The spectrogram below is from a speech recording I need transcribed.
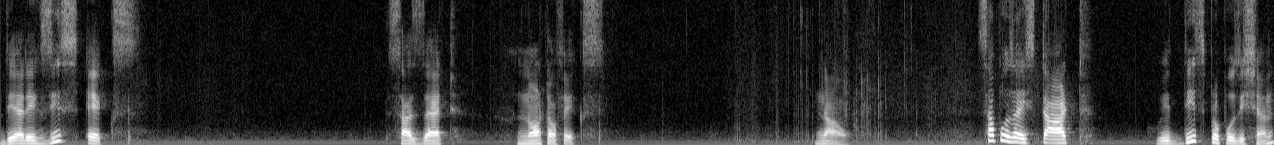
there exists x such that not of x. Now, suppose I start with this proposition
